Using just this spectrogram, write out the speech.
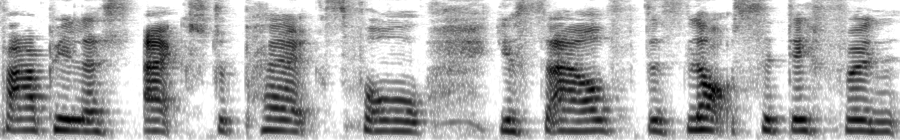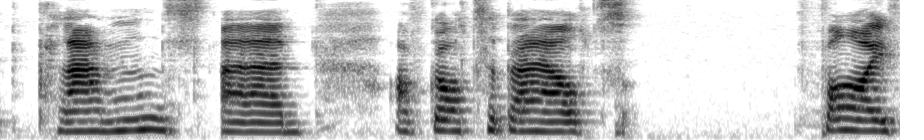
fabulous extra perks for yourself. There's lots of different plans um i've got about five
